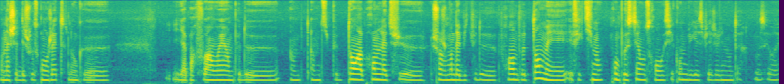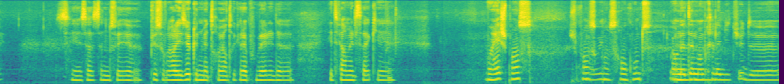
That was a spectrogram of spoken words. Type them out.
on achète des choses qu'on jette. Donc, euh, il y a parfois ouais, un, peu de, un, petit peu de temps à prendre là-dessus. Euh, le changement d'habitude prend un peu de temps, mais effectivement, composter, on se rend aussi compte du gaspillage alimentaire. C'est vrai. Ça, ça nous fait plus ouvrir les yeux que de mettre un truc à la poubelle et de, et de fermer le sac. Et... Ouais, je pense. Je pense bah qu'on se rend compte. On a tellement pris l'habitude, euh,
